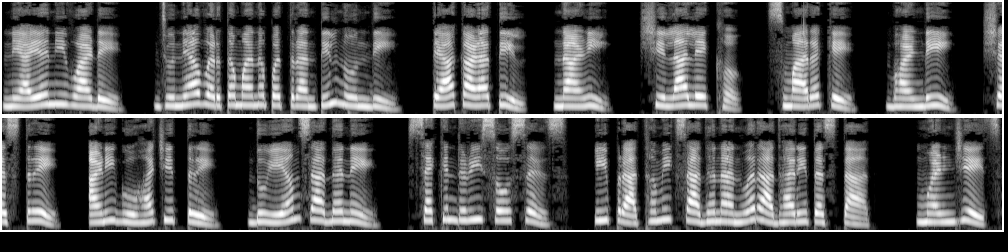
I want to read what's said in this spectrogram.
न्यायनिवाडे जुन्या वर्तमानपत्रांतील नोंदी. त्या काळातील नाणी. शिलालेख. स्मारके. भांडी. शस्त्रे. आणि गुहाचित्रे. दुय्यम साधने. सेकंडरी सोर्सेस ही प्राथमिक साधनांवर आधारित असतात. म्हणजेच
